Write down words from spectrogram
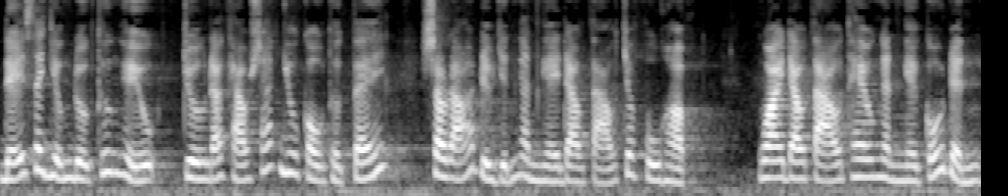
Để xây dựng được thương hiệu, trường đã khảo sát nhu cầu thực tế, sau đó điều chỉnh ngành nghề đào tạo cho phù hợp. Ngoài đào tạo theo ngành nghề cố định,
